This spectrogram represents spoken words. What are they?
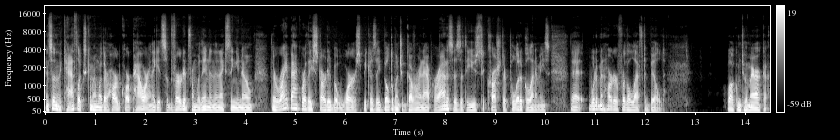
And so the Catholics come in with their hardcore power and they get subverted from within. And the next thing you know, they're right back where they started, but worse because they built a bunch of government apparatuses that they used to crush their political enemies that would have been harder for the left to build. Welcome to America.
